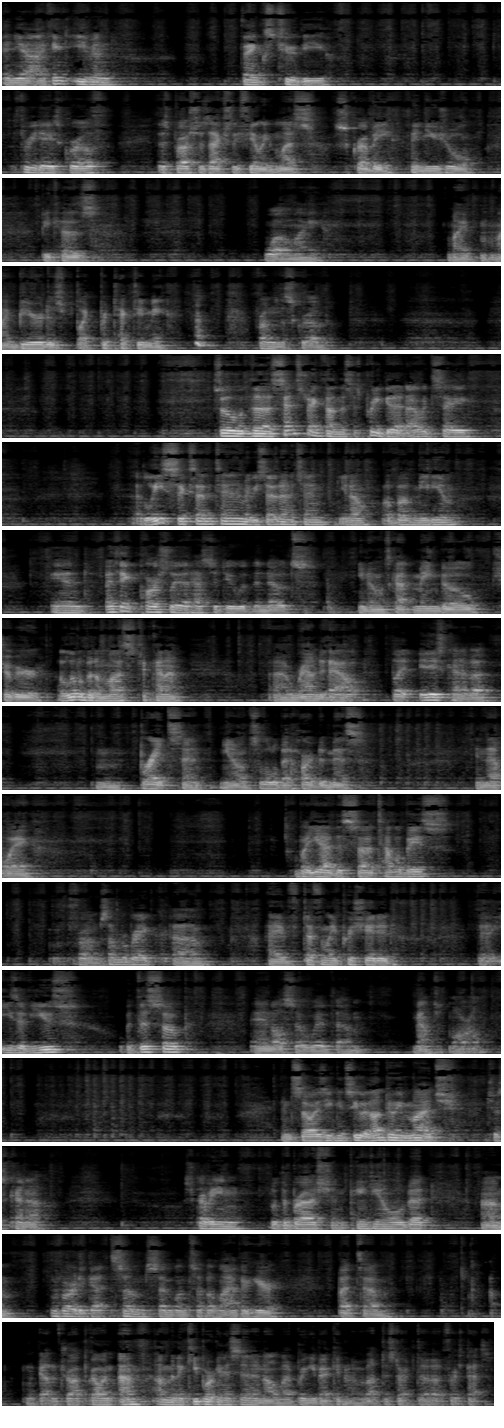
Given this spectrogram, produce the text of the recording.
And yeah, I think even thanks to the three days growth, this brush is actually feeling less scrubby than usual because, well, my my my beard is like protecting me from the scrub. So the scent strength on this is pretty good. I would say at least six out of 10, maybe seven out of 10, you know, above medium. And I think partially that has to do with the notes. You know, it's got mango, sugar, a little bit of musk to kind of uh, round it out, but it is kind of a mm, bright scent. You know, it's a little bit hard to miss in that way. But yeah, this uh, tallow base from Summer Break, um, I've definitely appreciated the ease of use with this soap and also with um, Mountain Laurel. And so as you can see, without doing much, just kind of scrubbing with the brush and painting a little bit, um, we've already got some semblance of a lather here, but um, we got a drop going. I'm, I'm going to keep working this in and I'll uh, bring you back in when I'm about to start the first pass.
